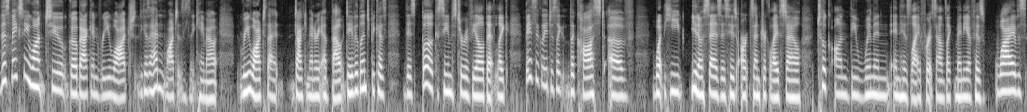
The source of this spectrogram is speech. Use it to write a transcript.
this makes me want to go back and rewatch because I hadn't watched it since it came out. Rewatch that documentary about David Lynch because this book seems to reveal that, like, basically, just like the cost of what he, you know, says is his art centric lifestyle took on the women in his life, where it sounds like many of his wives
